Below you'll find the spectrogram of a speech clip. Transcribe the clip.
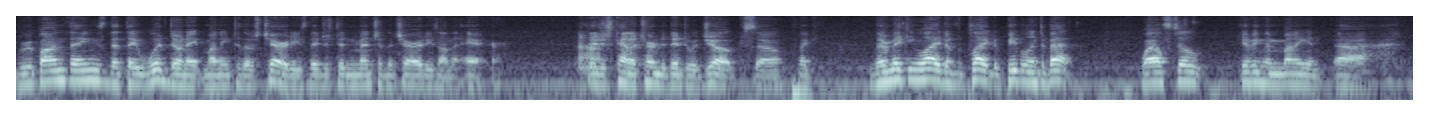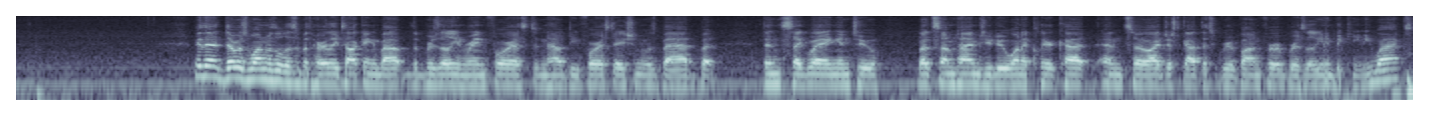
Groupon things, that they would donate money to those charities. They just didn't mention the charities on the air. Uh-huh. They just kind of turned it into a joke. So, like, they're making light of the plight of people in Tibet while still giving them money and... Uh, I mean, there, there was one with Elizabeth Hurley talking about the Brazilian rainforest and how deforestation was bad, but then segueing into, but sometimes you do want a clear cut, and so I just got this Groupon for a Brazilian bikini wax,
